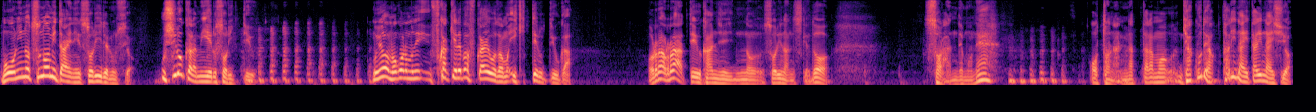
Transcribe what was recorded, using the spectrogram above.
もう鬼の角みたいに反り入れるんですよ。後ろから見える反りっていうもう要はもうこれも深ければ深いほども生きてるっていうかオラオラっていう感じの反りなんですけどそらんでもね大人になったらもう逆だよ。足りない足りないしよ。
